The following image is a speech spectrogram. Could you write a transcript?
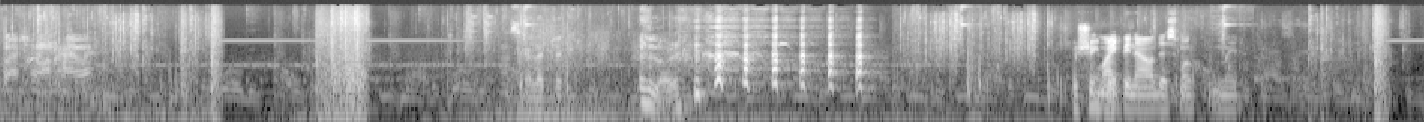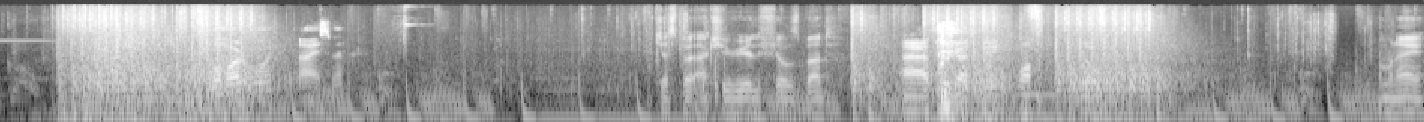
Flashing on highway. Electric. Lol. Pushing Might Might be now, the smoke made. One more, one more. Nice, man. Jesper actually really feels bad. Uh, two guys B, one low. I'm on A,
